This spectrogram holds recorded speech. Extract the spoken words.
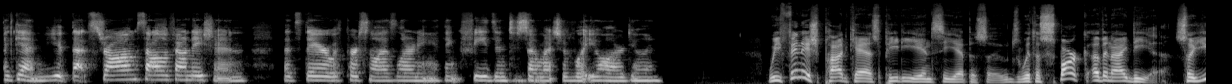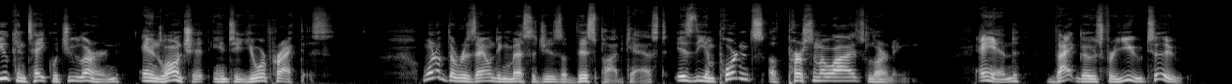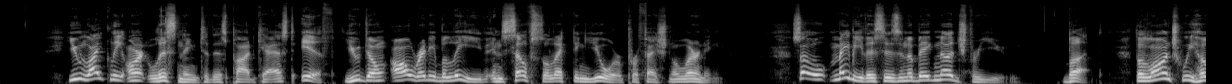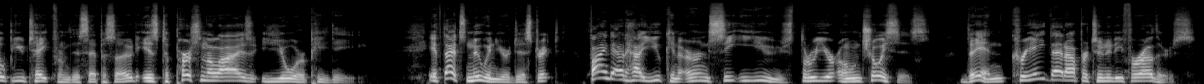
again you, that strong solid foundation that's there with personalized learning i think feeds into so mm-hmm. much of what you all are doing we finish podcast PDNC episodes with a spark of an idea so you can take what you learned and launch it into your practice. One of the resounding messages of this podcast is the importance of personalized learning. And that goes for you too. You likely aren't listening to this podcast if you don't already believe in self selecting your professional learning. So maybe this isn't a big nudge for you. But the launch we hope you take from this episode is to personalize your PD. If that's new in your district, find out how you can earn CEUs through your own choices. Then create that opportunity for others.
